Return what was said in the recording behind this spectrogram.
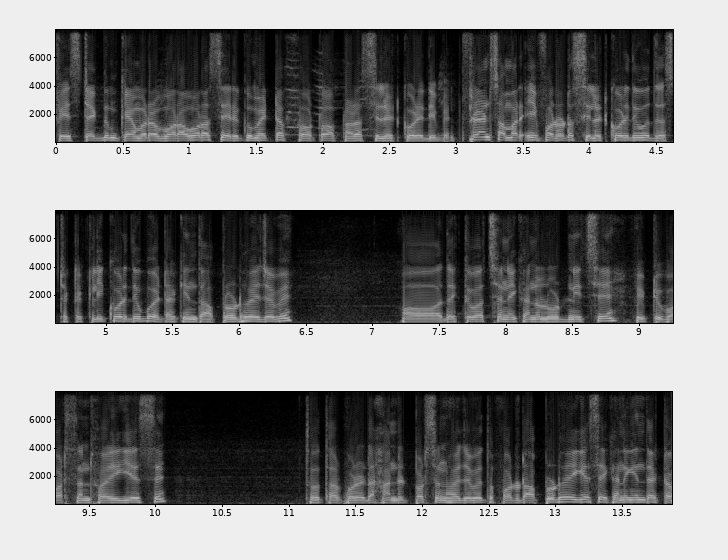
ফেসটা একদম ক্যামেরা বরাবর আছে, এরকম একটা ফটো আপনারা সিলেক্ট করে দিবেন। ফ্রেন্ডস আমার এই ফটোটা সিলেক্ট করে দিব জাস্ট একটা ক্লিক করে দেবো, এটা কিন্তু আপলোড হয়ে যাবে। দেখতে পাচ্ছেন এখানে লোড নিচ্ছে ফিফটি পার্সেন্ট হয়ে গিয়েছে। তো তারপর এটা হান্ড্রেড পার্সেন্ট হয়ে যাবে। তো ফটোটা আপলোড হয়ে গেছে। এখানে কিন্তু একটা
